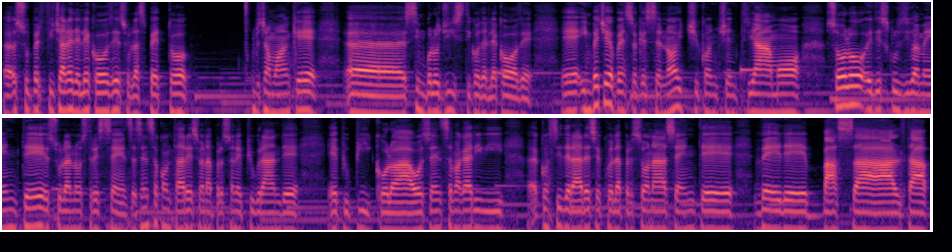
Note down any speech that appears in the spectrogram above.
eh, superficiale delle cose, sull'aspetto diciamo anche eh, simbologistico delle cose. E invece io penso che se noi ci concentriamo solo ed esclusivamente sulla nostra essenza senza contare se una persona è più grande e più piccola o senza magari eh, considerare se quella persona sente vede bassa alta.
